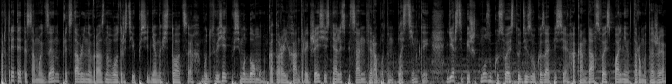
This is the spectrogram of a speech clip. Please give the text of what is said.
Портреты этой самой Дзен, представленные в разном возрасте и повседневных ситуациях, будут висеть по всему дому, который Алехандро и Джейси сняли специально для работы над пластинкой. Герси пишет музыку в своей студии звукозаписи, а Канда в своей спальне на втором этаже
